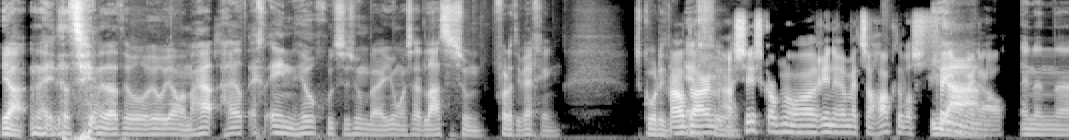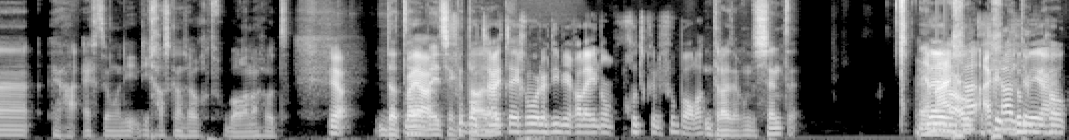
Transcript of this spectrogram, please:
Ja, nee, dat is inderdaad heel, heel jammer. Maar hij, hij had echt één heel goed seizoen bij jongens uit het laatste seizoen. Voordat hij wegging. Scoorde hij had echt daar een veel. assist, kan ik me nog wel herinneren, met zijn hak. Dat was Ja. fenomenaal. En een, eh, ja, echt jongen, die, die gast kan zo goed voetballen, maar goed. Ja. Dat Maar eh, ja, ze in voetbal draait tegenwoordig niet meer alleen om goed te kunnen voetballen. Het draait ook om de centen. Ja, nee, maar maar, hij ook gaat- hij natuurlijk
